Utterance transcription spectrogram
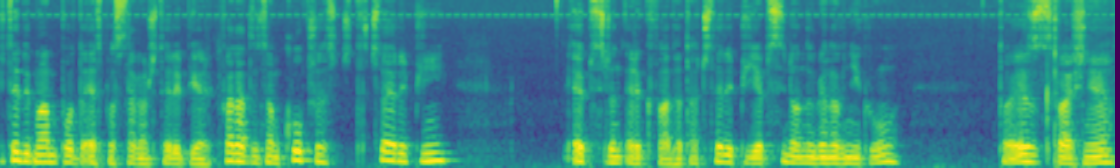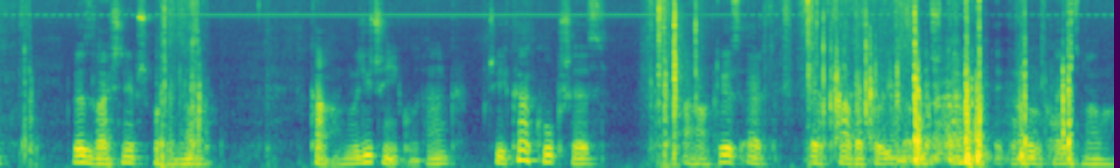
I wtedy mam pod S podstawiam 4πr kwadrat, więc mam Q przez 4pi epsilon R kwadrat. A 4pi epsilon w mianowniku to jest właśnie, to jest właśnie, przypominam, K w liczniku, tak? Czyli KQ przez Aha, tu jest R, R kwadrat powinno być, tak? Tutaj pomyłka jest mała.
